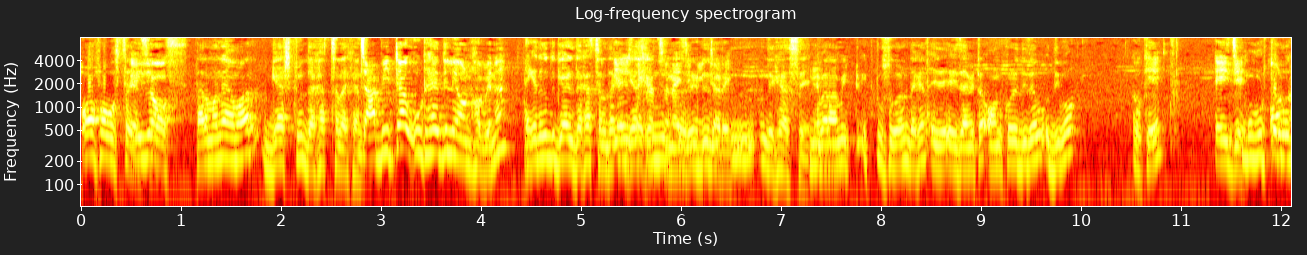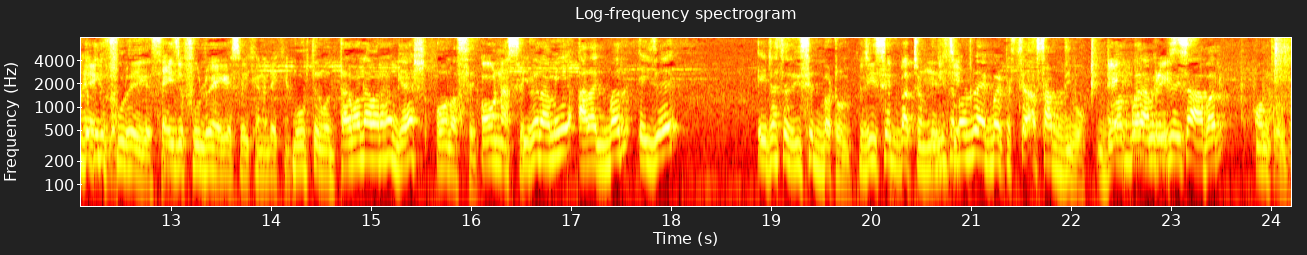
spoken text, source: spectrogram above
অফ অবস্থায় আছে। off। তার মানে আমার গ্যাস কিন্তু দেখাচ্ছে না এখানে। চাবিটা উঠাই দিলে অন হবে না? এখানে কিন্তু গ্যাস দেখাচ্ছে না। দেখেন গ্যাস দেখাচ্ছে না, লেখা আছে। এবার আমি একটু- উঁচু করেন দেখেন এই- এই যে আমি এটা অন করে দিলে দিব। ওকে এই যে মুহূর্তের মধ্যে কিন্তু full হয়ে গেছে। এই যে ফুল হয়ে গেছে এখানে দেখেন। মুহূর্তের মধ্যে। তার মানে আমার এখন গ্যাস অন আছে। On আছে। ইভেন আমি আর একবার এই যে এটা হচ্ছে reset button reset button reset বাটনে একবার চাপ দিব। দেওয়ার একবার পরে আমি কিন্তু এটা আবার অন করব।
